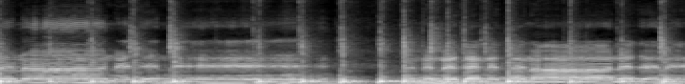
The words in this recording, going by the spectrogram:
தனானதன தனநதன தனானதன.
